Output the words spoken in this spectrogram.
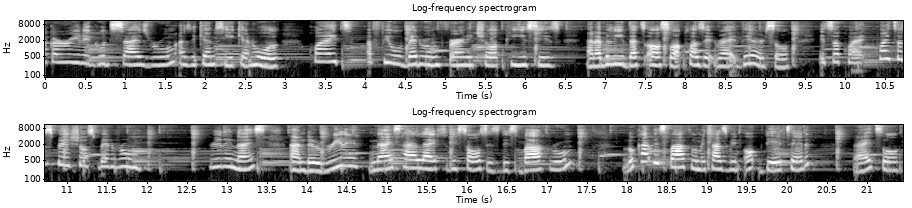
like a really good size room. As you can see can hold quite a few bedroom furniture pieces. And I believe that's also a closet right there. So it's a quite quite a spacious bedroom. Really nice. And the really nice highlight to this house is this bathroom. Look at this bathroom. It has been updated right? So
